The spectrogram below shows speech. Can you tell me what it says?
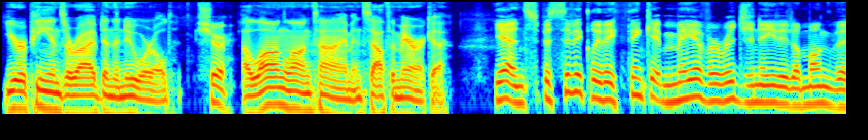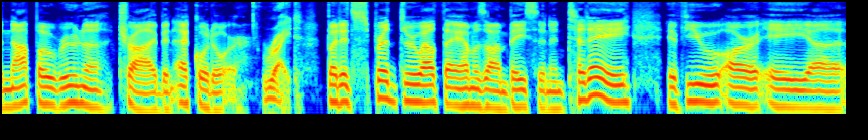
Europeans arrived in the New World, Sure. a long, long time in South America. Yeah, and specifically, they think it may have originated among the Napo-Runa tribe in Ecuador, Right. but it's spread throughout the Amazon basin. And today, if you are a uh,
